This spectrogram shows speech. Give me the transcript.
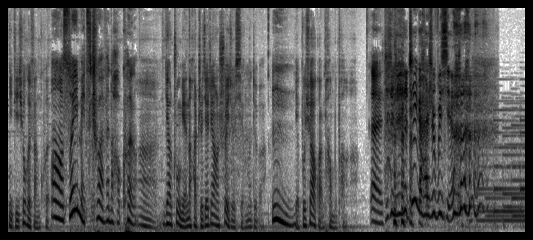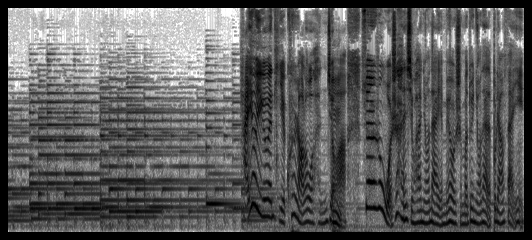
你的确会犯困。哦，所以每次吃晚饭都好困啊。啊，要助眠的话，直接这样睡就行了，对吧？嗯，也不需要管胖不胖啊。哎，这这这个还是不行。还有一个问题也困扰了我很久啊。虽然说我是很喜欢牛奶，也没有什么对牛奶的不良反应，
